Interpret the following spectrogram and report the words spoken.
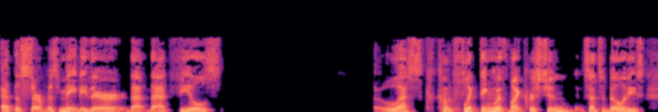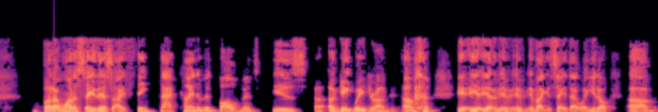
at the surface, maybe there, that, that feels less conflicting with my Christian sensibilities. But I want to say this. I think that kind of involvement is a, a gateway drug. Um, if, if, if, I could say it that way, you know, um,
